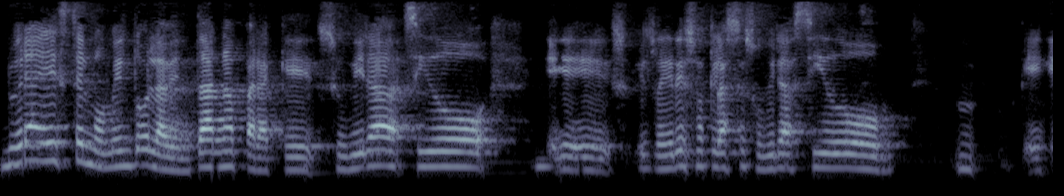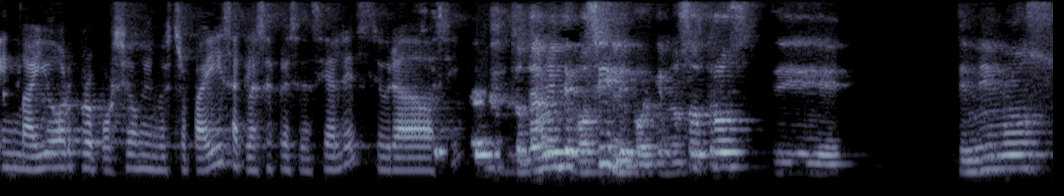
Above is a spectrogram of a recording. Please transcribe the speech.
¿no era este el momento, la ventana para que se hubiera sido, eh, el regreso a clases hubiera sido en mayor proporción en nuestro país a clases presenciales? ¿Se hubiera dado así? Totalmente posible, porque nosotros eh, tenemos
